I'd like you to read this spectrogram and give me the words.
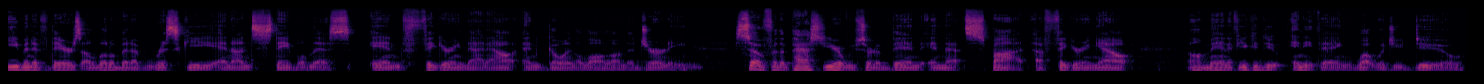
even if there's a little bit of risky and unstableness in figuring that out and going along on the journey. So for the past year, we've sort of been in that spot of figuring out, oh man, if you could do anything, what would you do?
